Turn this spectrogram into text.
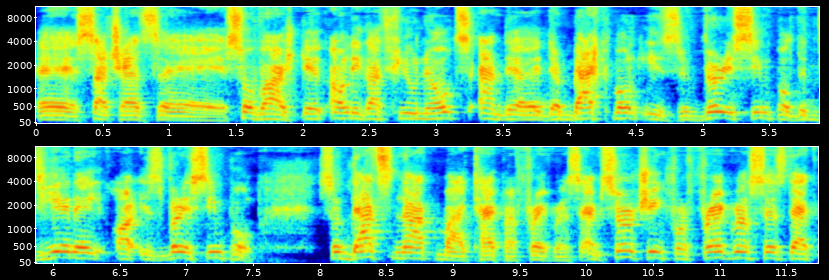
uh, such as uh, Sauvage. They only got few notes, and uh, their backbone is very simple. The DNA are, is very simple. So that's not my type of fragrance. I'm searching for fragrances that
